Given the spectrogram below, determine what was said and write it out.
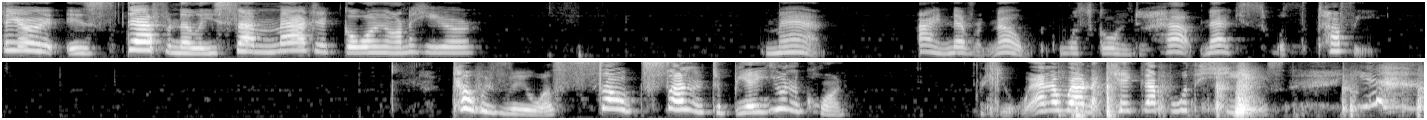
There is definitely some magic going on here. Man, I never know what's going to happen next with Tuffy. Tuffy was so excited to be a unicorn. He ran around and kicked up with heels. Yeah.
